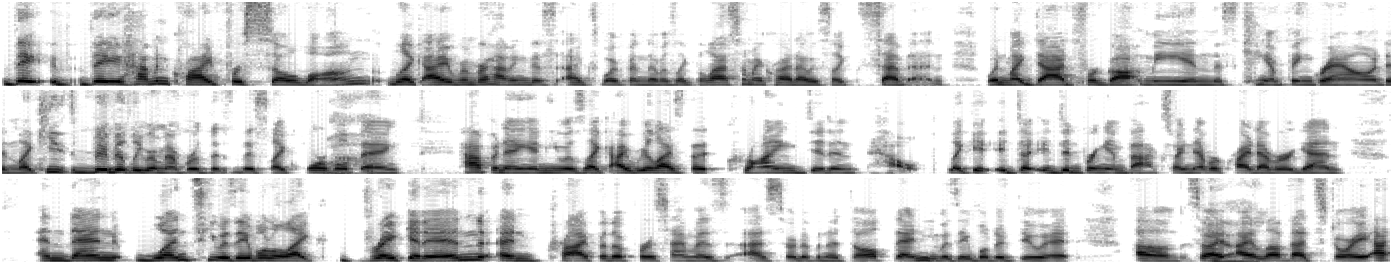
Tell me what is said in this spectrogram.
they they haven't cried for so long. Like I remember having this ex boyfriend that was like the last time I cried I was like seven when my dad forgot me in this camping ground. And like he vividly remembered this this like horrible wow. thing happening. And he was like I realized that crying didn't help. Like it, it it didn't bring him back. So I never cried ever again and then once he was able to like break it in and cry for the first time as, as sort of an adult, then he was able to do it. Um, so yeah. I, I, love that story. I,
